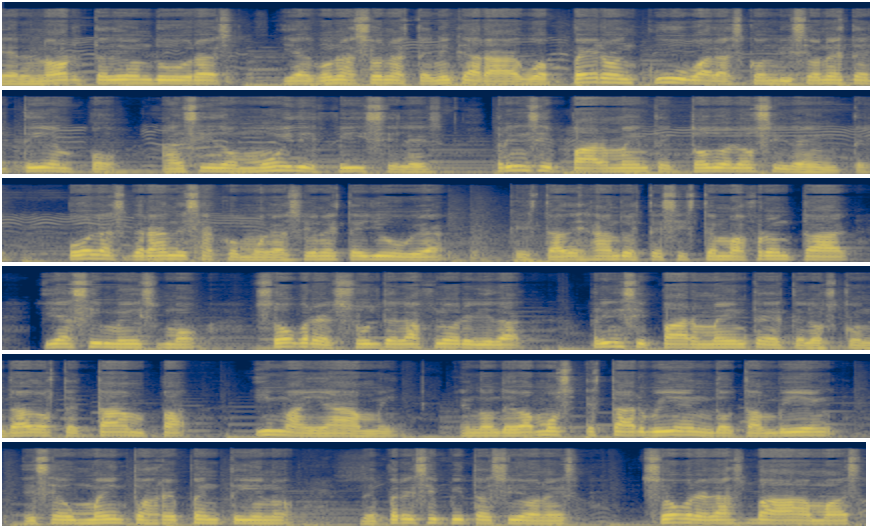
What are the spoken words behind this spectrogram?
el norte de Honduras y algunas zonas de Nicaragua, pero en Cuba las condiciones del tiempo han sido muy difíciles, principalmente en todo el occidente, por las grandes acumulaciones de lluvia que está dejando este sistema frontal y asimismo sobre el sur de la Florida, principalmente desde los condados de Tampa y Miami, en donde vamos a estar viendo también ese aumento repentino de precipitaciones sobre las Bahamas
